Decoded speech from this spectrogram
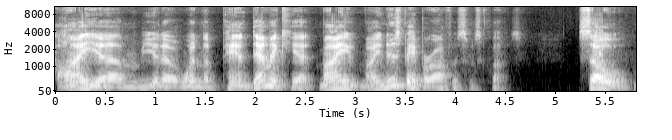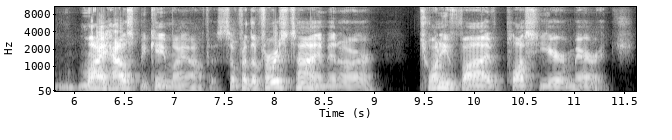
I, um, you know, when the pandemic hit, my my newspaper office was closed, so my house became my office. So for the first time in our 25 plus year marriage,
